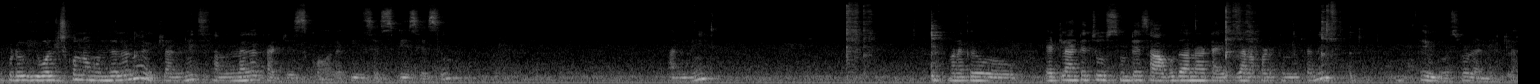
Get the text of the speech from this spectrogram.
ఇప్పుడు ఈ ఒలుచుకున్న ముంజలను ఇట్లా అన్నీ సన్నగా కట్ చేసుకోవాలి. Pieces pieces. అన్నీ మనకు ఎట్లా అంటే చూస్తుంటే సాబుదానా టైప్ కనపడుతుంది కానీ ఇదిగో చూడండి ఇట్లా.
